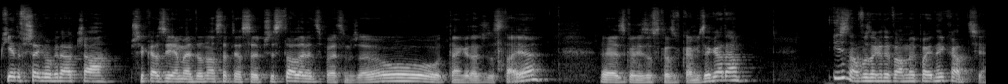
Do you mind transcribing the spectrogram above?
Pierwszego gracza przekazujemy do następnej osoby przy stole, więc powiedzmy, że uu, ten gracz dostaje e, zgodnie ze wskazówkami zegara. I znowu zagrywamy po jednej karcie.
